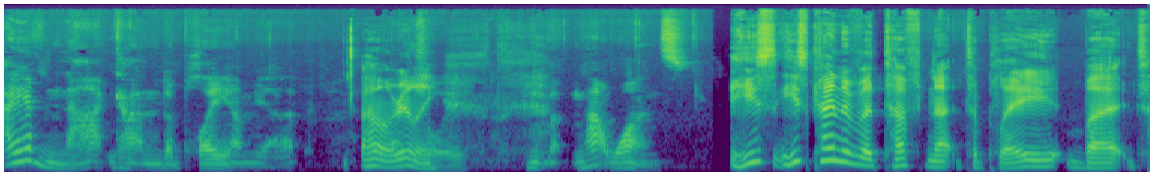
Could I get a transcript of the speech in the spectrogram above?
I have not gotten to play him yet. Oh, really? not once he's he's kind of a tough nut to play, but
